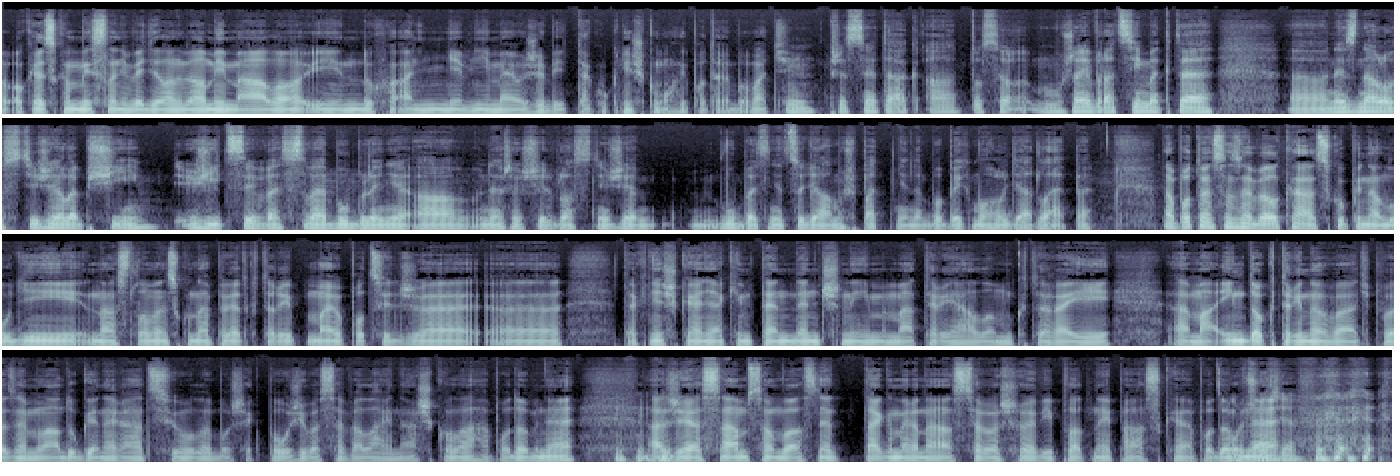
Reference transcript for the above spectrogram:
o kritickom myslení vedia len veľmi málo, jednoducho ani nevnímajú, že by takú knižku mohli potrebovať. Hmm, přesně tak a to se možná i vracíme k té uh, neznalosti, že je lepší žít si ve své bublině a neřešit vlastně, že vůbec něco dělám špatně nebo bych mohl dělat lépe. No a potom je veľká skupina ľudí na Slovensku napríklad, ktorí majú pocit, že uh, tá knižka je nejakým tendenčným materiálom, ktorý má indoktrinovať povedzme mladú generáciu, lebo však používa sa veľa aj na školách a podobne podobne. A že ja sám som vlastne takmer na Sorošovej výplatnej páske a podobne.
